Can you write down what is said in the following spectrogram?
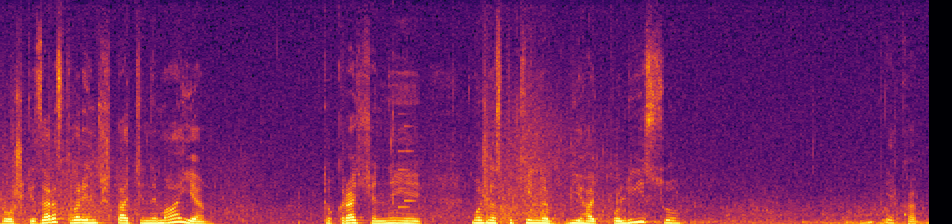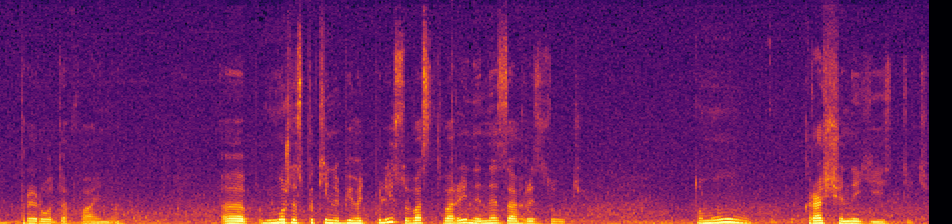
трошки. Зараз тварин в штаті немає, то краще не можна спокійно бігати по лісу. Яка природа файна. Е, можна спокійно бігати по лісу, вас тварини не загризуть. Тому краще не їздіть.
